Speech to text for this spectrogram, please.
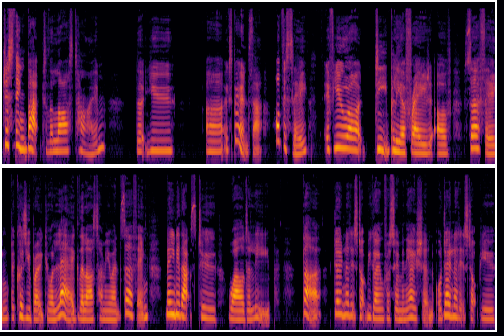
just think back to the last time that you uh, experienced that. Obviously, if you are deeply afraid of surfing because you broke your leg the last time you went surfing, maybe that's too wild a leap. But don't let it stop you going for a swim in the ocean, or don't let it stop you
